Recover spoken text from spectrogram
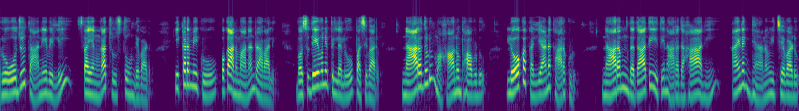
రోజు తానే వెళ్ళి స్వయంగా చూస్తూ ఉండేవాడు. ఇక్కడ మీకు ఒక అనుమానం రావాలి. వసుదేవుని పిల్లలు పసివారు. నారదుడు మహానుభావుడు. లోక కళ్యాణ కారకుడు. నారం దదాతి ఇది నారదహ అని ఆయన జ్ఞానం ఇచ్చేవాడు.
